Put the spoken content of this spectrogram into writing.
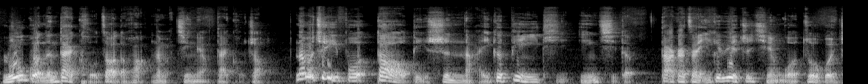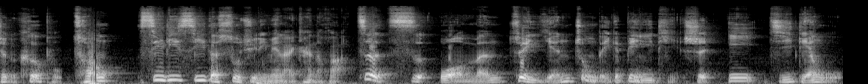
如果能戴口罩的话，那么尽量戴口罩。那么这一波到底是哪一个变异体引起的？大概在一个月之前，我做过这个科普。从 CDC 的数据里面来看的话，这次我们最严重的一个变异体是一级点五，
